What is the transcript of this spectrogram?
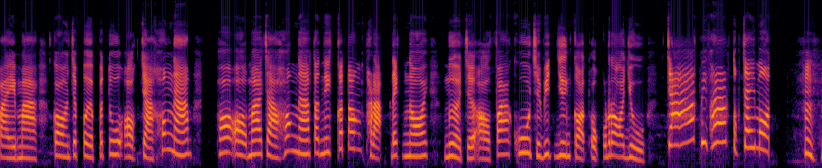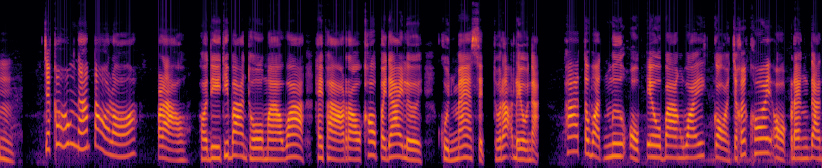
ไปมาก่อนจะเปิดประตูออกจากห้องน้ำพอออกมาจากห้องน้ำตานิดก็ต้องผละเล็กน้อย เมื่อเจออัลฟาคู่ชีวิตยืนกอดอกรออยู่จ้ากพี่ภาคตกใจหมดฮึมๆจะเข้าห้องน้ำต่อเหรอ เปล่า พอดีที่บ้านโทรมาว่าให้พาเราเข้าไปได้เลย คุณแม่เสร็จธุระเร็วน่ะพาตวัดมือโอบเอวบางไว้ก่อนจะค่อยๆ ออกแรงดัน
